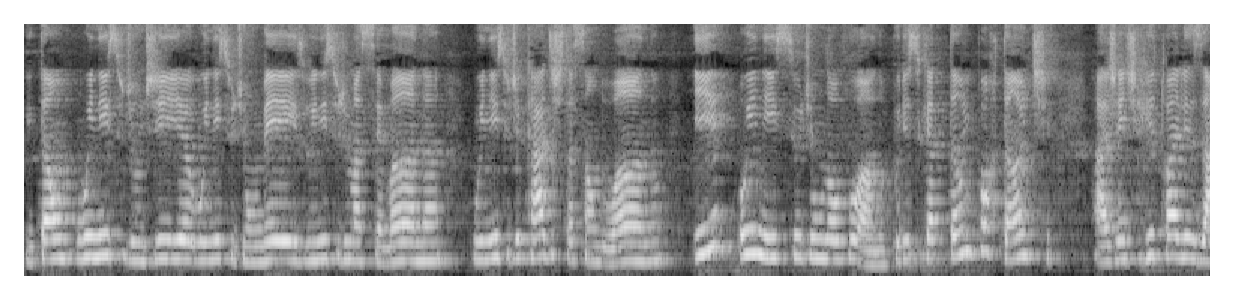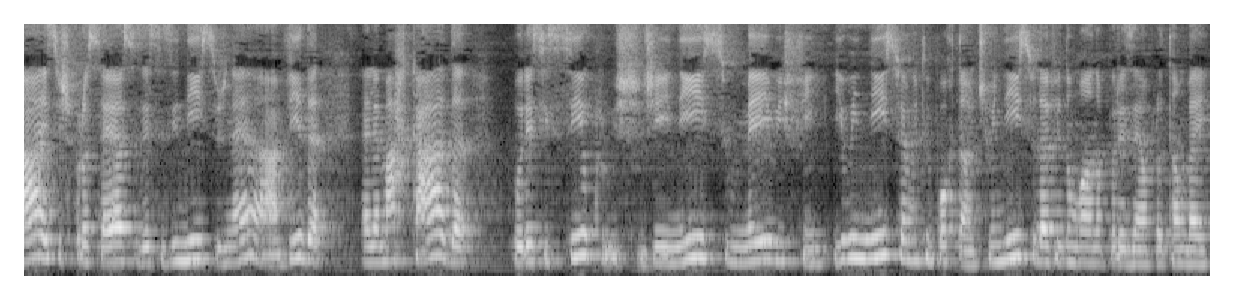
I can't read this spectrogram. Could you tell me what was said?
Então, o início de um dia, o início de um mês, o início de uma semana, o início de cada estação do ano e o início de um novo ano. Por isso que é tão importante a gente ritualizar esses processos, esses inícios, né? A vida ela é marcada por esses ciclos de início, meio e fim. E o início é muito importante. O início da vida humana, por exemplo, também.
